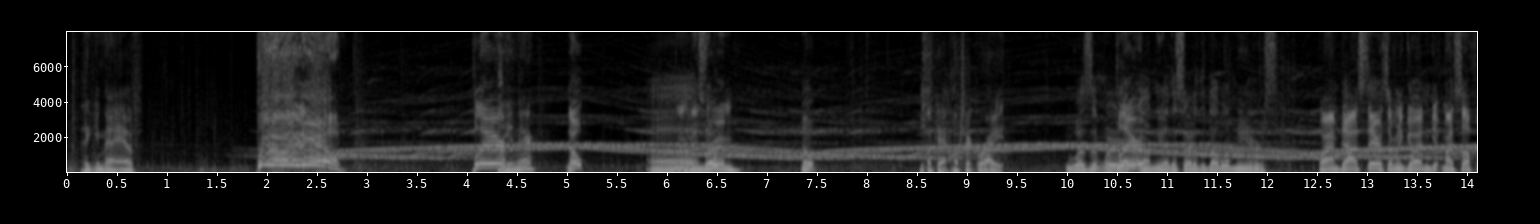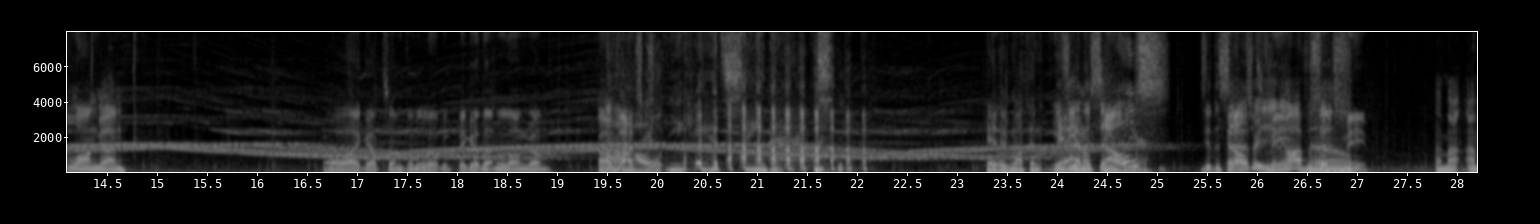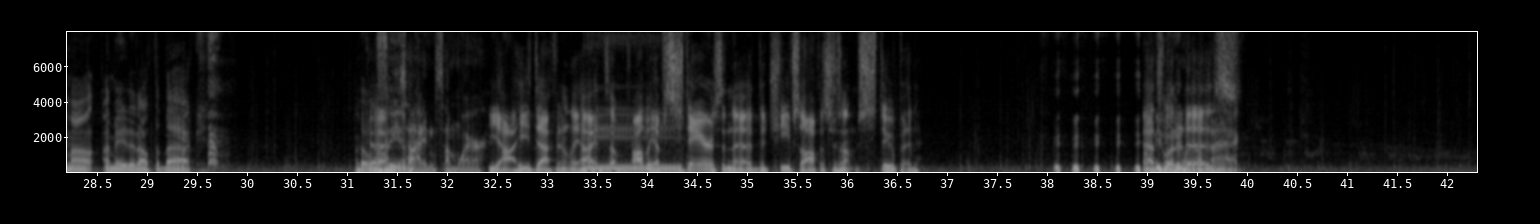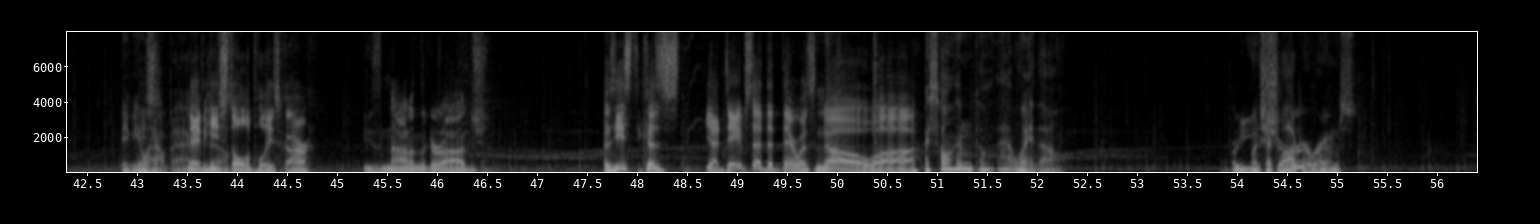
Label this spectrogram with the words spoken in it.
I think he may have. Clear. Clear. Is he in there? Nope. Uh, On this nope. room. Nope. Okay, I'll check right. He wasn't where Clear. on the other side of the double mirrors. While I'm downstairs, I'm gonna go ahead and get myself a long gun. Well, I got something a little bit bigger than a long gun. Oh, that's. you can't say that. okay, there's nothing. Yeah, is he in the don't see him in here. cells? Is he in the cells or is That's he in the offices? No. That's me. I'm out. I'm out. I made it out the back. Don't Okay. see He's him. hiding somewhere. Yeah, he's definitely hiding something. Probably upstairs in the the chief's office or something stupid. That's what he it went out is. back. Maybe he went out back. Maybe he stole a police car. He's not in the garage. Cause he's because yeah, Dave said that there was no. uh I saw him go that way though. Are you Want to check sure? locker rooms?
